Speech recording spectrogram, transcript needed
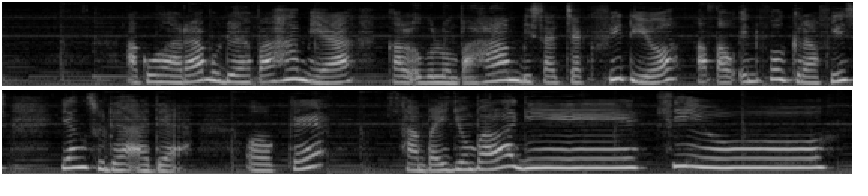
Aku harap udah paham ya. Kalau belum paham bisa cek video atau infografis yang sudah ada. Oke, sampai jumpa lagi. See you.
